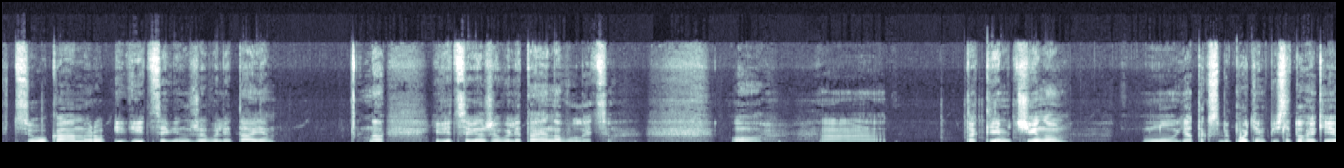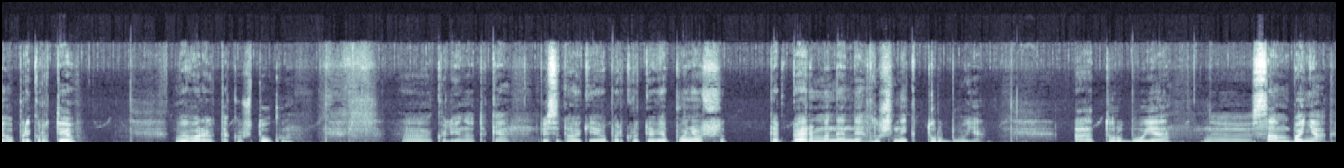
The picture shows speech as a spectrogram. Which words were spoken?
в цю камеру, і відси він вже вилітає на, і відси він вже вилітає на вулицю. О, а, таким чином, ну, я так собі потім, після того, як я його прикрутив, виварив таку штуку коліно таке. Після того, як я його прикрутив, я зрозумів, що тепер мене не глушник турбує, а турбує е, сам баняк.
